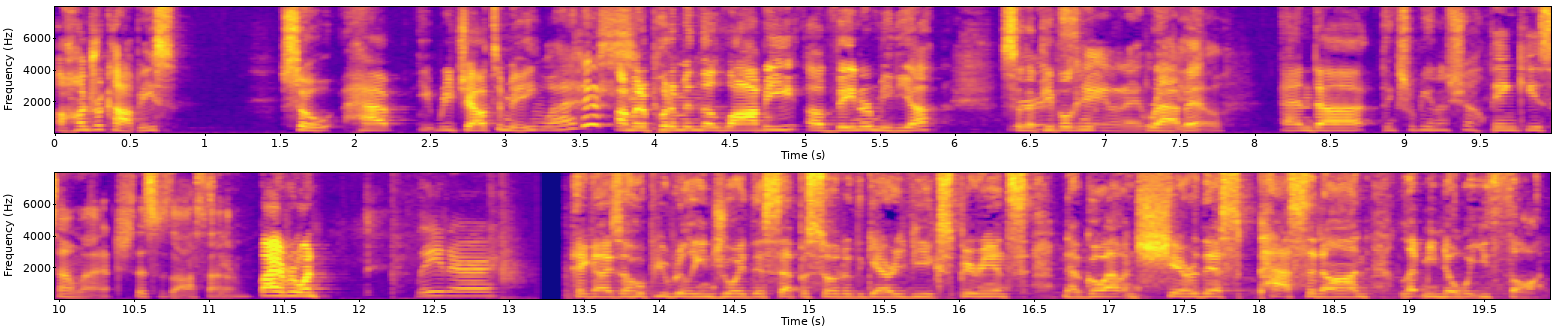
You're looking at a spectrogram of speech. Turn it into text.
hundred copies. So have reach out to me. What? I'm gonna put them in the lobby of VaynerMedia so You're that people can and I grab it. you. And uh, thanks for being on the show. Thank you so much. This was awesome. Bye everyone. Later. Hey guys, I hope you really enjoyed this episode of the Gary Vee Experience. Now go out and share this, pass it on, let me know what you thought.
